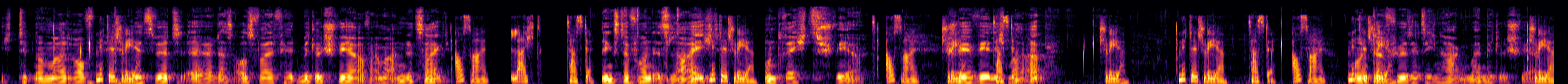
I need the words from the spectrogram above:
Ich tippe nochmal drauf. Mittelschwer. Jetzt wird äh, das Auswahlfeld mittelschwer auf einmal angezeigt. Auswahl. Leicht. Taste. Links davon ist leicht Mittelschwer. und rechts schwer. Auswahl. Schwer. Schwer wähle ich Taste. mal ab Schwer. Mittelschwer. Taste. Auswahl. und Mittelschwer. dafür setze ich einen Haken bei mittelschwer. Schwer.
